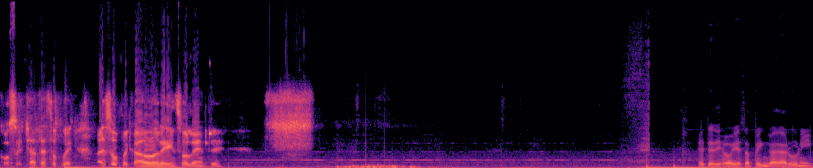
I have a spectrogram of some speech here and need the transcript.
Cosechate a esos, pe- a esos pecadores insolentes. Este dijo, oye, esa pinga de Aruni,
